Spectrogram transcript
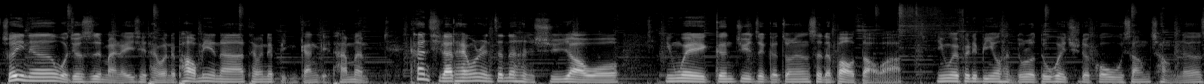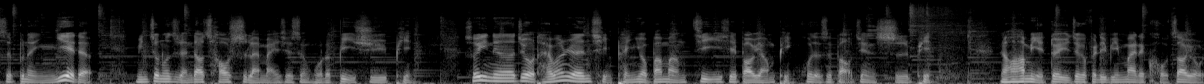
所以呢，我就是买了一些台湾的泡面啊、台湾的饼干给他们。看起来台湾人真的很需要哦，因为根据这个中央社的报道啊，因为菲律宾有很多的都会区的购物商场呢是不能营业的，民众都只能到超市来买一些生活的必需品。所以呢，就有台湾人请朋友帮忙寄一些保养品或者是保健食品。然后他们也对于这个菲律宾卖的口罩有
